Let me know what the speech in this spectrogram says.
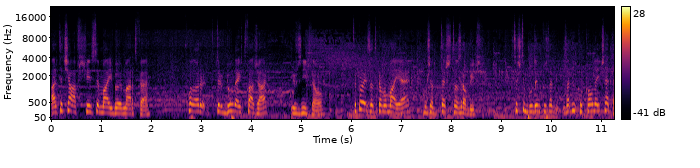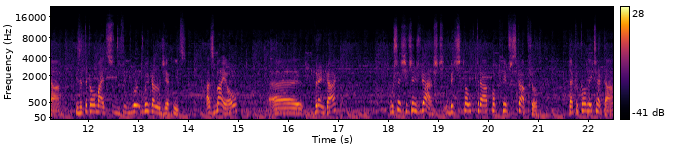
Ale te ciała w świętym Mai były martwe. Kolor, który był na ich twarzach, już zniknął. Ktokolwiek zaatakował Maję, musiał też to zrobić. Ktoś w tym budynku zabi zabił Kokona i Cheta i zaatakował Maję. To są dwójka ludzi jak nic. A z Mają e, w rękach muszę się wziąć w garść i być tą, która popchnie wszystko naprzód. Dla Kokona i Cheta,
